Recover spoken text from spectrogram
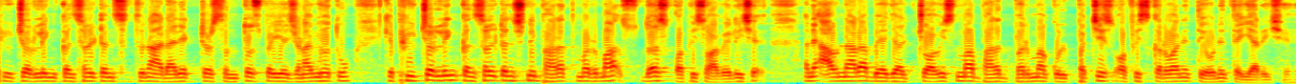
ફ્યુચર લિંક કન્સલ્ટન્સના ડાયરેક્ટર સંતોષભાઈએ જણાવ્યું હતું કે ફ્યુચર લિંક કન્સલ્ટન્સની ભારતભરમાં દસ ઓફિસો આવેલી છે અને આવનારા બે હજાર ચોવીસમાં ભારતભરમાં કુલ પચીસ ઓફિસ કરવાની તેઓની તૈયારી છે.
